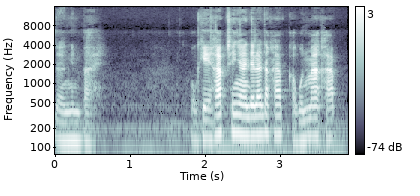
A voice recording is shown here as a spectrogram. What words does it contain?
เดินขึ้นไป โอเคครับ ใช้งานได้แล้วนะครับ ขอบคุณมากครับ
